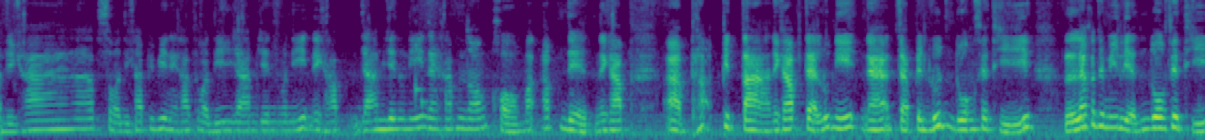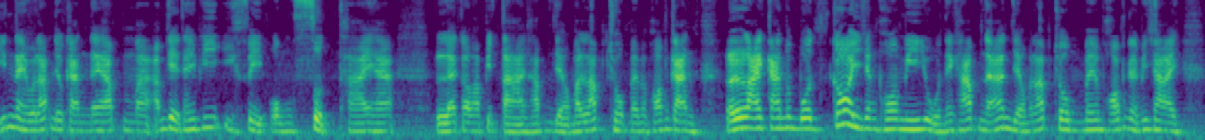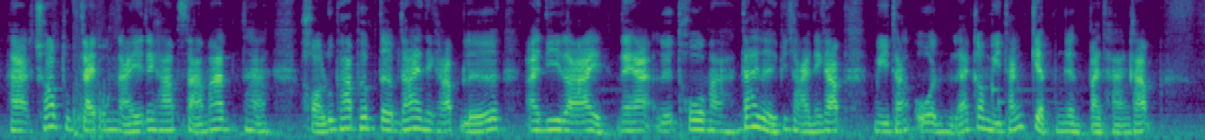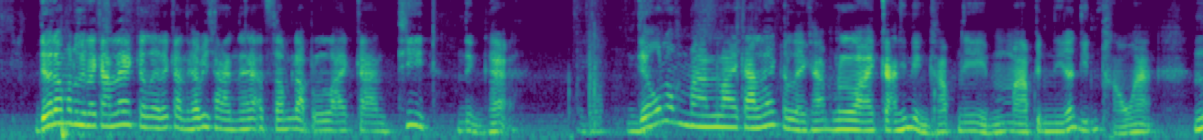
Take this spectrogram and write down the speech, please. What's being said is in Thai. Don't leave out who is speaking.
Speaker 1: สวัสดีครับ สวัสดีครับพี่ๆนะครับ สวัสดียามเย็นวันนี้นะครับ ยามเย็นวันนี้นะครับน้องขอมาอัปเดตนะครับพระปิตานะครับ แต่รุ่นนี้นะฮะจะเป็นรุ่นดวงเศรษฐี แล้วก็จะมีเหรียญดวงเศรษฐีในเวลาเดียวกันนะครับ มาอัปเดตให้พี่อีก 4 องค์สุดท้ายฮะ แล้วก็พระปิดตาครับเดี๋ยวมารับชมไปพร้อมกัน รายการบนบนก็ยังพอมีอยู่นะครับนะเดี๋ยวมารับชมไปพร้อมกันพี่ชาย หากชอบถูกใจองค์ไหนนะครับ สามารถขอรูปภาพเพิ่มเติมได้นะครับ หรือ ID Line นะฮะหรือโทรมาได้เลยพี่ชายนะครับ มีทั้งโอน และก็มีทั้งเก็บเงินปลายทางครับเดี๋ยวเรามาดูรายการแรกกันเลยแล้วกันครับพี่ชายนะฮะสำหรับรายการที่หนึ่งฮะ เดี๋ยวเรามารายการแรกกันเลยครับ รายการที่หนึ่งครับนี่มาเป็นเนื้อดินเผาฮะ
